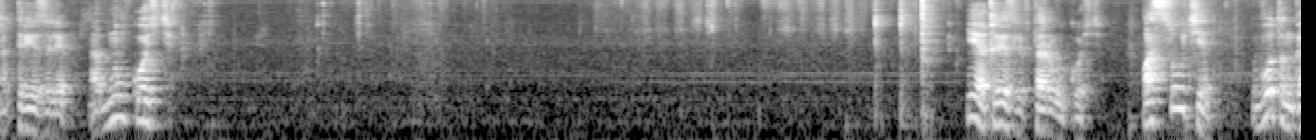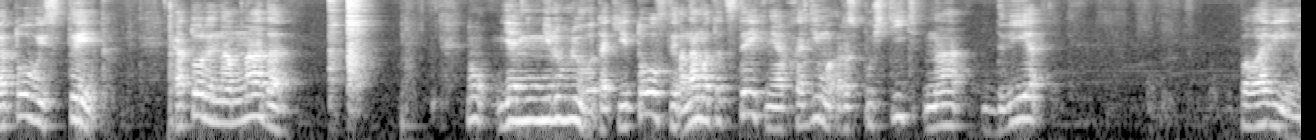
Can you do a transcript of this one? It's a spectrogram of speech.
отрезали одну кость. И отрезали вторую кость. По сути, вот он готовый стейк, который нам надо... Ну, я не, не люблю вот такие толстые. Нам этот стейк необходимо распустить на две половины.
